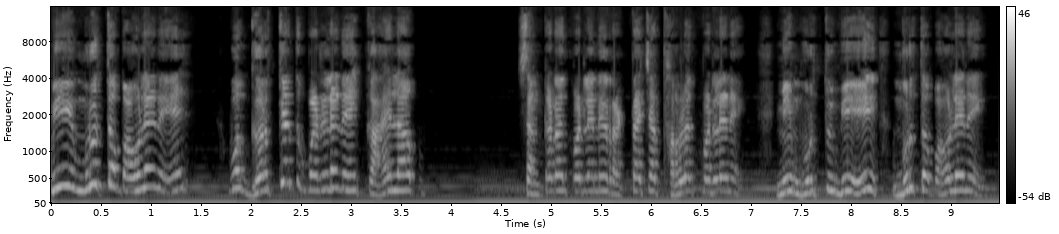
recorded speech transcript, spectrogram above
मी मृत पावल्याने व गर्तेत पडल्याने काय लाभ संकटात पडल्याने रक्ताच्या थारोळ्यात पडल्याने मी मृत्यू मी मृत पावल्याने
